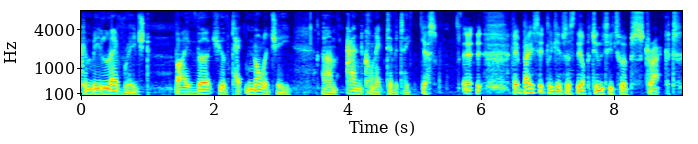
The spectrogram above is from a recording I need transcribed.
can be leveraged by virtue of technology um, and connectivity. Yes. It, it- basically gives us the opportunity to abstract.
